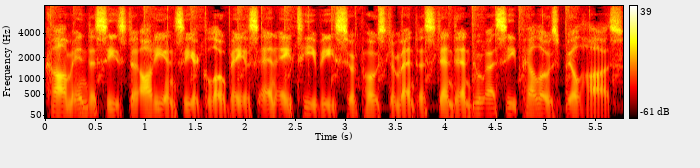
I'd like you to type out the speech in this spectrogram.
com indices de audiencia globais na TV supostamente estendendo se pelos bilhas.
